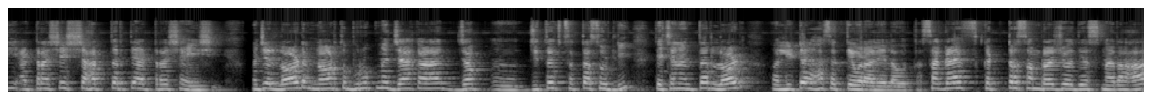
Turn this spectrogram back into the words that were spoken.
ती अठराशे शहात्तर ते अठराशे ऐंशी. म्हणजे लॉर्ड नॉर्थ ब्रुकनं ज्या काळात ज्या जिथं सत्ता सोडली त्याच्यानंतर लॉर्ड लिटन हा सत्तेवर आलेला होता. सगळ्याच कट्टर साम्राज्यवादी असणारा हा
